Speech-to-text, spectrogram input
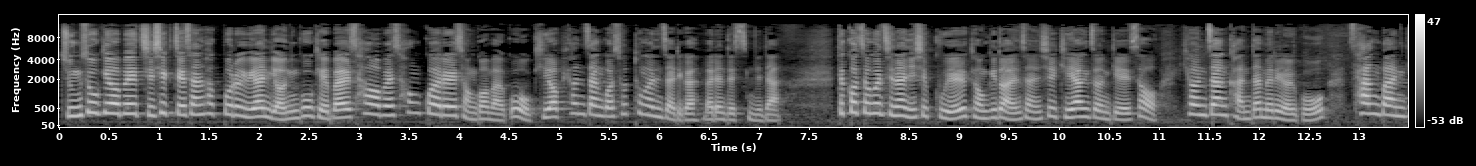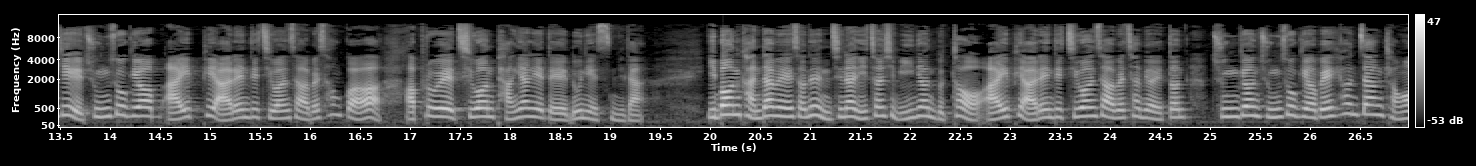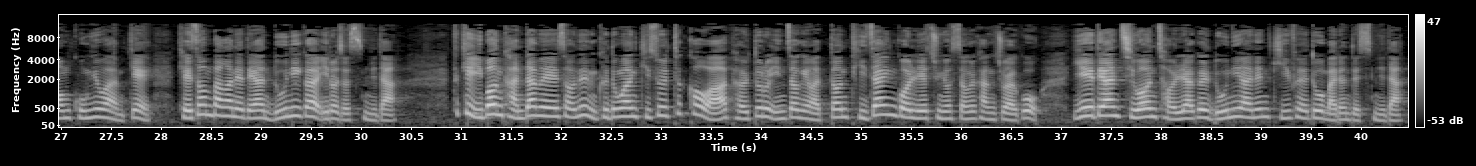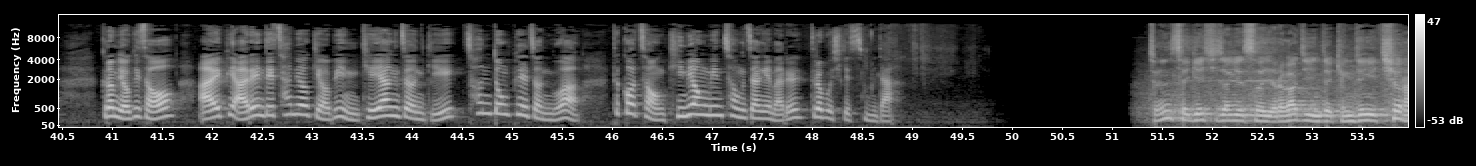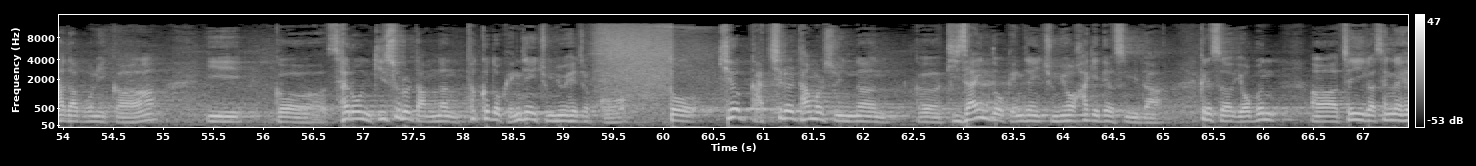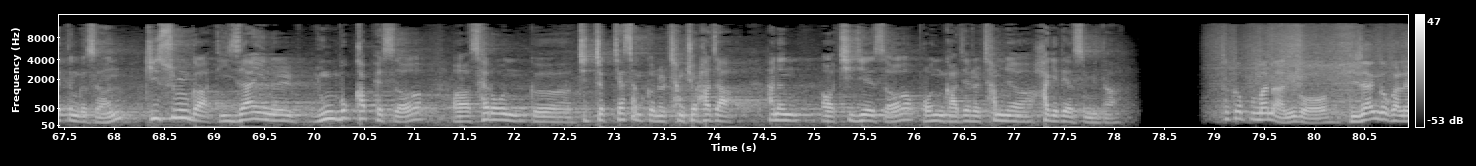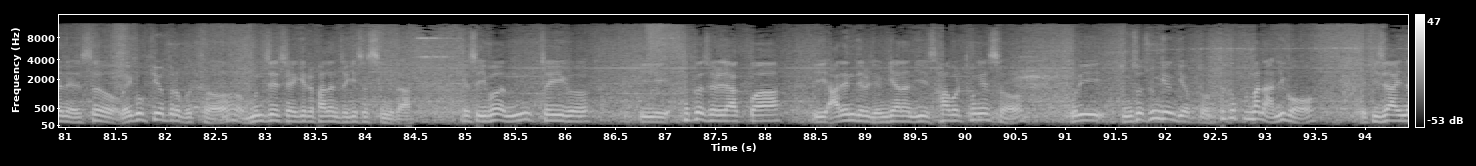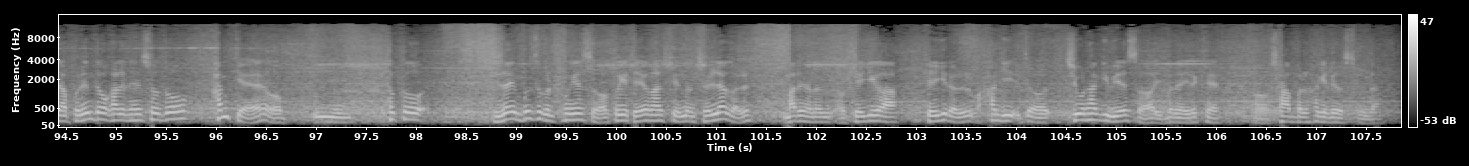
중소기업의 지식재산 확보를 위한 연구개발 사업의 성과를 점검하고 기업 현장과 소통하는 자리가 마련됐습니다. 특허청은 지난 29일 경기도 안산시 계양전기에서 현장 간담회를 열고 상반기 중소기업 IP R&D 지원 사업의 성과와 앞으로의 지원 방향에 대해 논의했습니다. 이번 간담회에서는 지난 2012년부터 IP R&D 지원 사업에 참여했던 중견 중소기업의 현장 경험 공유와 함께 개선 방안에 대한 논의가 이뤄졌습니다. 특히 이번 간담회에서는 그동안 기술 특허와 별도로 인정해왔던 디자인 권리의 중요성을 강조하고 이에 대한 지원 전략을 논의하는 기회도 마련됐습니다. 그럼 여기서 IP R&D 참여 기업인 계양전기 천동필 전무와 특허청 김영민 청장의 말을 들어보시겠습니다. 전 세계 시장에서 여러 가지 이제 경쟁이 치열하다 보니까 이 그 새로운 기술을 담는 특허도 굉장히 중요해졌고 또 기업 가치를 담을 수 있는 그 디자인도 굉장히 중요하게 되었습니다. 그래서 요번 어 저희가 생각했던 것은 기술과 디자인을 융복합해서 어 새로운 그 지적 재산권을 창출하자 하는 어 취지에서 본 과제를 참여하게 되었습니다. 특허뿐만 아니고 디자인과 관련해서 외국 기업으로부터 문제 제기를 받은 적이 있었습니다. 그래서 이번 저희 그 이 특허 전략과 이 R&D를 연계하는 이 사업을 통해서 우리 중소 중견 기업도 특허뿐만 아니고 디자인이나 브랜드와 관련해서도 함께 어, 이 특허 디자인 분석을 통해서 거기에 대응할 수 있는 전략을 마련하는 어, 계기가 계기를 하기 지원하기 위해서 이번에 이렇게 어, 사업을 하게 되었습니다.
